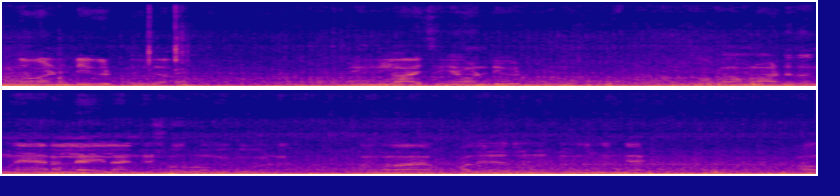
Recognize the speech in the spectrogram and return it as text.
ഇന്ന് വണ്ടി കിട്ടില്ല തിങ്കളാഴ്ചയ്ക്ക് വണ്ടി കിട്ടുള്ളൂ. അടുത്ത നേരെ ലൈലാൻഡ് ഷോറൂമിലേക്ക് വേണം നമ്മളെ പതിനേഴ് തൊണ്ണൂറ്റി മൂന്നിന്റെ ആ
